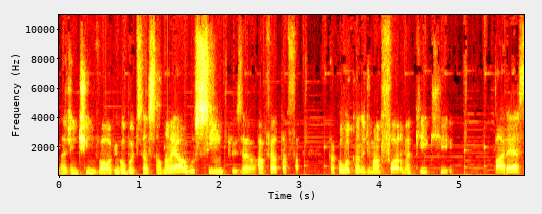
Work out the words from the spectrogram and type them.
A gente envolve robotização. Não é algo simples. É, o Rafael está tá colocando de uma forma aqui que parece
